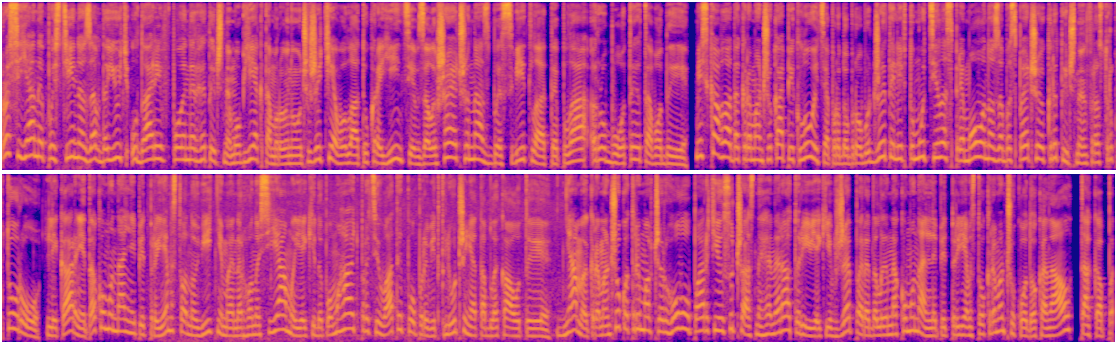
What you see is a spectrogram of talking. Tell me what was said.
Росіяни постійно завдають ударів по енергетичним об'єктам, руйнуючи життєвий лад українців, залишаючи нас без світла, тепла, роботи та води. Міська влада Кременчука піклується про добробут жителів, тому цілеспрямовано забезпечує критичну інфраструктуру, лікарні та комунальні підприємства новітніми енергоносіями, які допомагають працювати попри відключення та блекаути. Днями Кременчук отримав чергову партію сучасних генераторів, які вже передали на комунальне підприємство Кременчук Водоканал та КП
